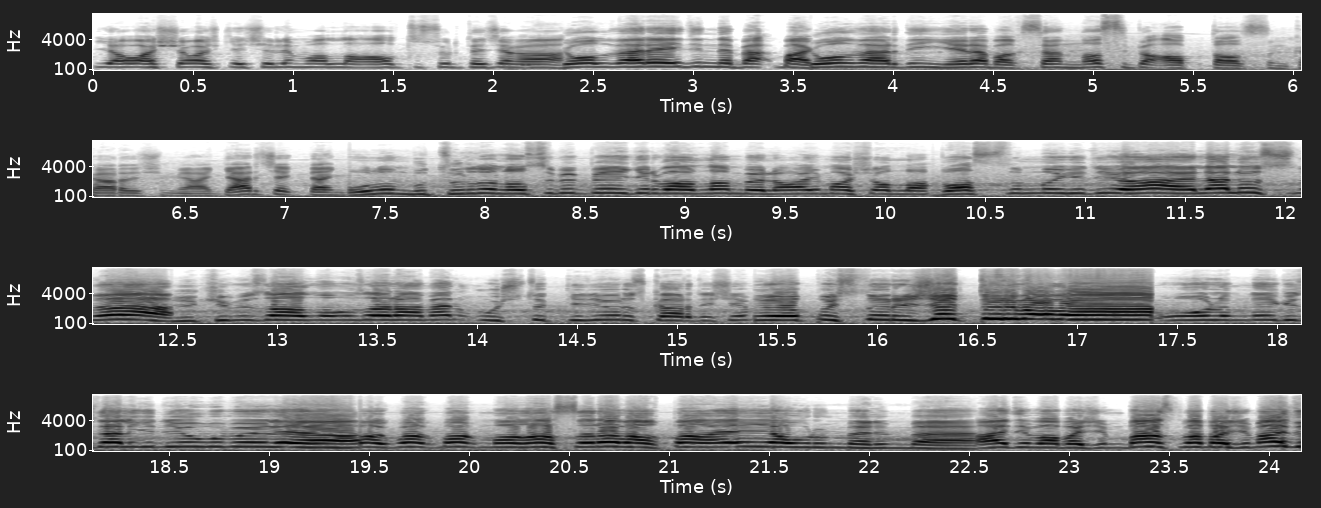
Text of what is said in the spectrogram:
yavaş yavaş geçelim. Valla altı sürtecek ha. Yol vereydin de bak yol verdiğin yere bak sen nasıl bir aptalsın kardeşim ya. Gerçekten. Oğlum bu tırda nasıl bir beygir var lan böyle ay maşallah. Bastın mı gidiyor ha helal olsun ha. Yükümüzü almamıza rağmen uçtuk gidiyoruz kardeşim. Yapıştır jettir baba. Oğlum ne güzel gidiyor bu böyle ya. Bak bak bak makaslara bak bak ey yavrum benim be. Hadi babacım bas babacım hadi.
